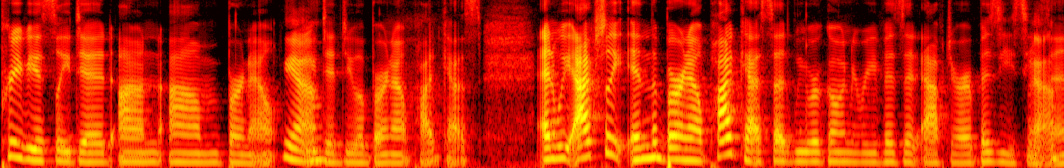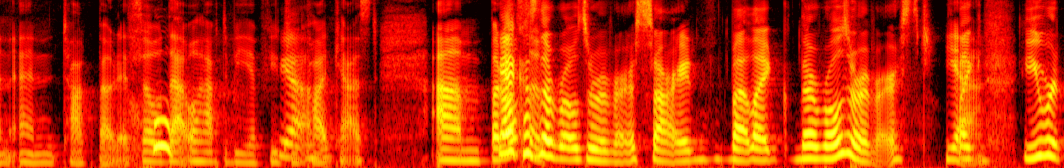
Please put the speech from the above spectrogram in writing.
previously did on um, burnout. Yeah. We did do a burnout podcast. And we actually, in the burnout podcast, said we were going to revisit after our busy season Yeah. and talk about it. So Whew. that will have to be a future Yeah. podcast. Um, but yeah, because the roles are reversed. Sorry, but like the roles are reversed. Yeah. like you were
